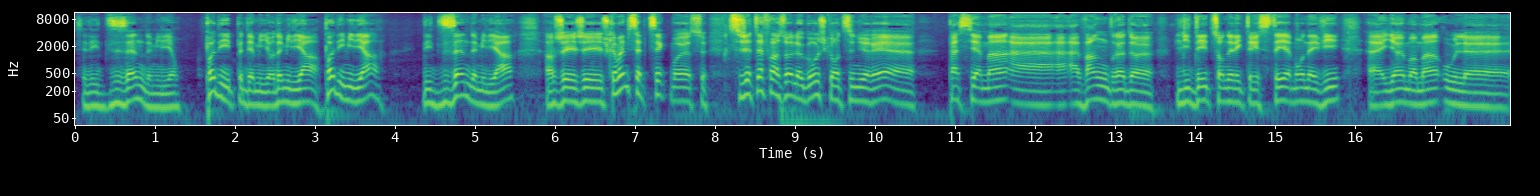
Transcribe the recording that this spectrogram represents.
c'est des dizaines de millions. Pas des, pas des millions, de milliards. Pas des milliards des dizaines de milliards. Alors, je suis quand même sceptique, moi. Si j'étais François Legault, je continuerais euh, patiemment à, vendre l'idée de son électricité. À mon avis, euh, il y a un moment où le,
